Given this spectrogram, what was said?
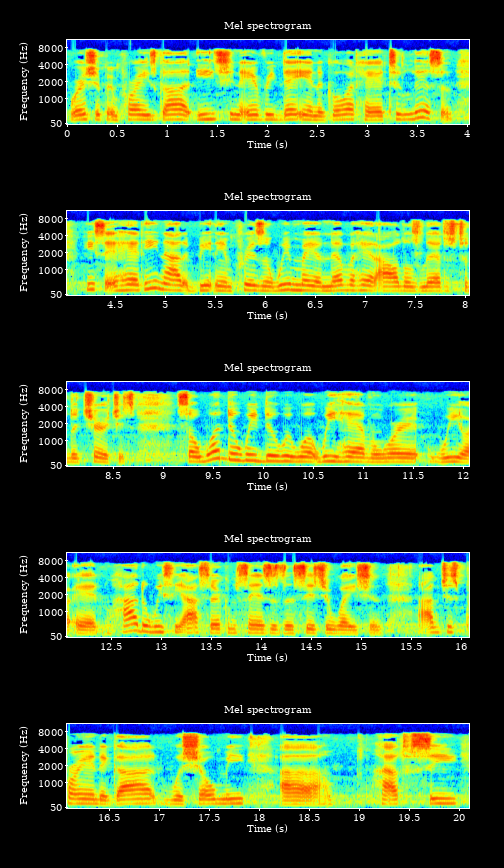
worship and praise God each and every day, and the guard had to listen. He said, had he not been in prison, we may have never had all those letters to the churches. So, what do we do with what we have and where we are at? How do we see our circumstances and situations? I'm just praying that God will show me uh, how to see,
